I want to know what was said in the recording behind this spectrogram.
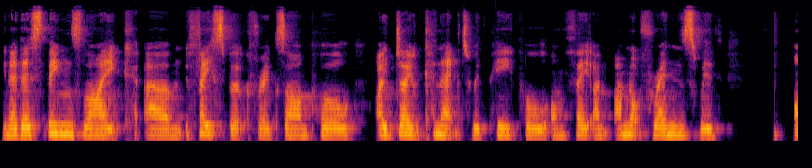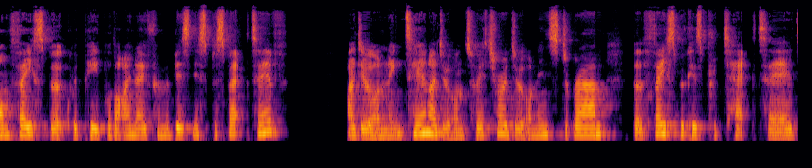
you know, there's things like um, Facebook, for example. I don't connect with people on Facebook. I'm, I'm not friends with on Facebook with people that I know from a business perspective. I do it on LinkedIn, I do it on Twitter, I do it on Instagram, but Facebook is protected.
